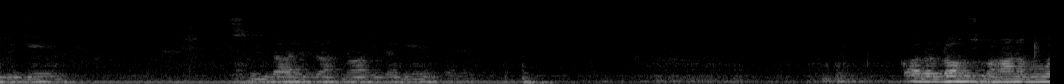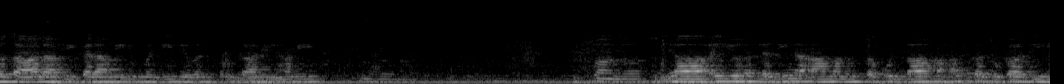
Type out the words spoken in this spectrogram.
الرجيم. بسم الله الرحمن الرحيم. قال الله سبحانه وتعالى في كلامه المجيد والفرقان الحميد. يا أيها الذين آمنوا اتقوا الله حق تقاته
